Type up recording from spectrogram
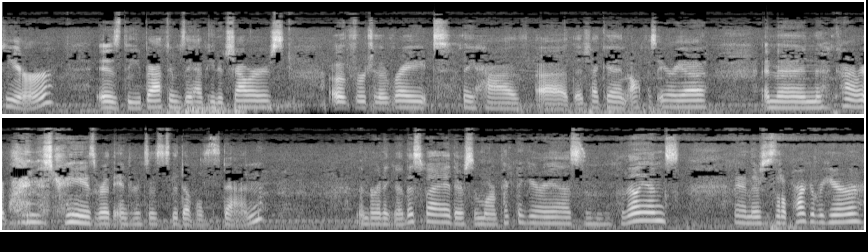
here is the bathrooms. They have heated showers. Over to the right, they have uh, the check-in office area. And then kind of right behind this tree is where the entrance is to the Devil's Den. Then we're gonna go this way. There's some more picnic areas, some pavilions, and there's this little park over here.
